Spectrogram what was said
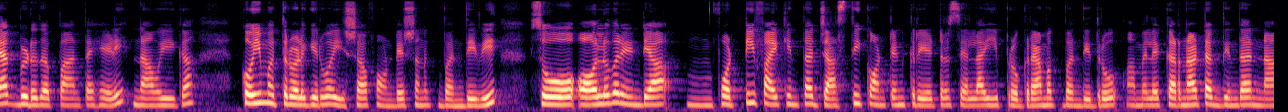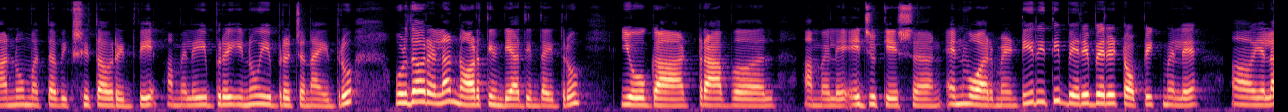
ಯಾಕೆ ಬಿಡೋದಪ್ಪ ಅಂತ ಹೇಳಿ ನಾವು ಈಗ ಕೊಯಿಮತ್ತರೊಳಗಿರುವ ಈಶಾ ಫೌಂಡೇಶನ್ಗೆ ಬಂದೀವಿ. So all over India forty ಫೈವ್ಗಿಂತ ಜಾಸ್ತಿ ಕಾಂಟೆಂಟ್ ಕ್ರಿಯೇಟರ್ಸ್ ಎಲ್ಲ ಈ ಪ್ರೋಗ್ರಾಮಿಗೆ ಬಂದಿದ್ದರು ಆಮೇಲೆ ಕರ್ನಾಟಕದಿಂದ ನಾನು ಮತ್ತು ವೀಕ್ಷಿತ ಅವರಿದ್ವಿ. ಆಮೇಲೆ ಇಬ್ಬರು ಇನ್ನೂ ಇಬ್ಬರು ಜನ ಇದ್ದರು ಉಳಿದವರೆಲ್ಲ ನಾರ್ತ್ ಇಂಡಿಯಾದಿಂದ ಇದ್ದರು ಯೋಗ ಟ್ರಾವೆಲ್ ಆಮೇಲೆ ಎಜುಕೇಷನ್ ಎನ್ವೈರ್ಮೆಂಟ್ ಈ ರೀತಿ ಬೇರೆ ಬೇರೆ ಟಾಪಿಕ್ ಮೇಲೆ ಎಲ್ಲ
